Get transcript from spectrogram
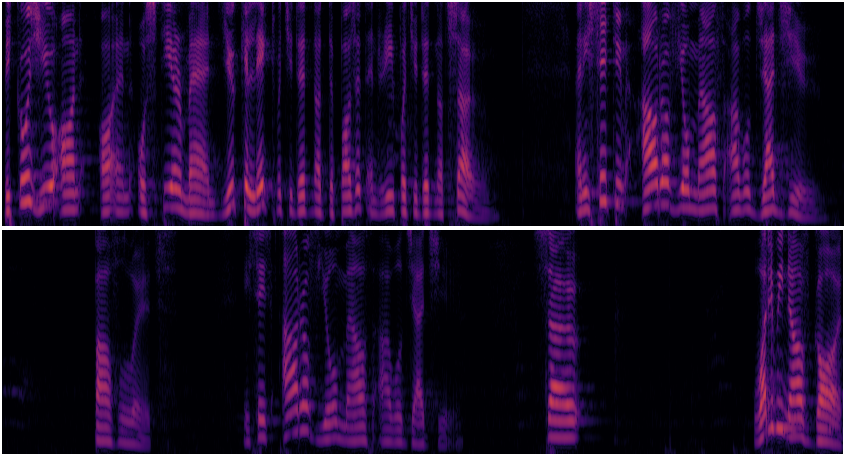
Because you are an austere man, you collect what you did not deposit and reap what you did not sow. And he said to him, Out of your mouth I will judge you. Powerful words. He says, Out of your mouth I will judge you. So, what do we know of God?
